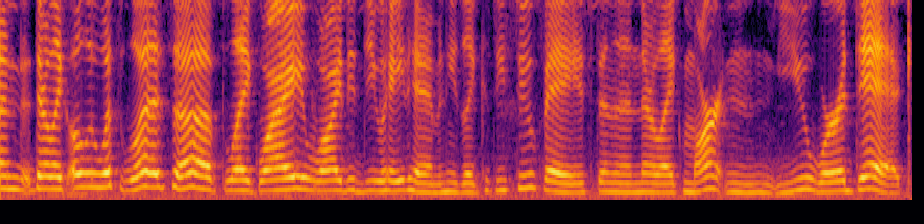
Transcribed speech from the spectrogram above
and they're like, oh, Olu, what's what's up? Like, why why did you hate him? And he's like, cause he's two faced. And then they're like, Martin, you were a dick.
